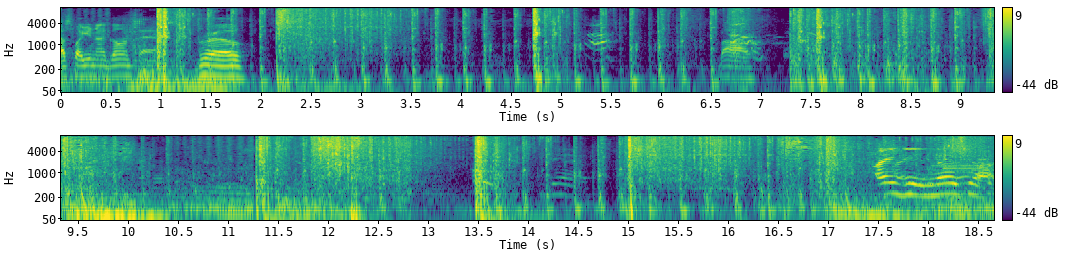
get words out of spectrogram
That's why you're not going fast. Bro. Bye. I ain't getting no shot.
